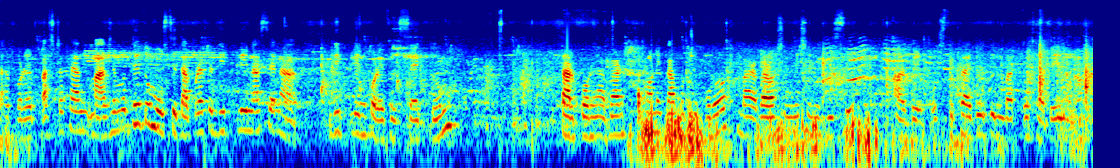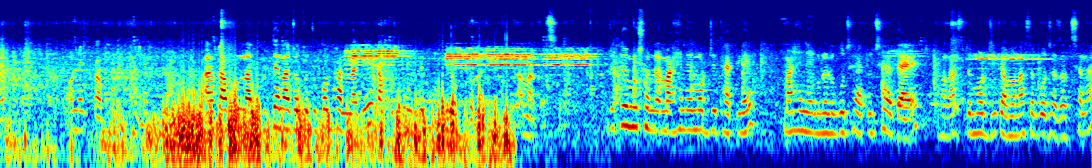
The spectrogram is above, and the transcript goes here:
তারপরে পাঁচটা ফ্যান মাঝে মধ্যেই তো মুছছি, তারপরে একটা ডিপ ক্লিন আছে না ডিপ ক্লিন করে ফেলছে একদম। তারপরে আবার অনেক কাপড় চোপড়ও বারবার ওয়াশিং মেশিনে দিছি, আর বের করছি। প্রায় দু তিনবার তো হবেই মনে হয়। অনেক কাপড় এখানে। আর কাপড় না ধুতে না যতটুকু ভালো লাগে, কাপড় তুলতে খুব বিরক্ত লাগে আমার কাছে। যদিও মিশনের মাহিনের মর্জি থাকলে মাহিনী এগুলোর গুছায় টুছায় দেয়, এখন আজকে মর্জি কেমন আছে বোঝা যাচ্ছে না,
